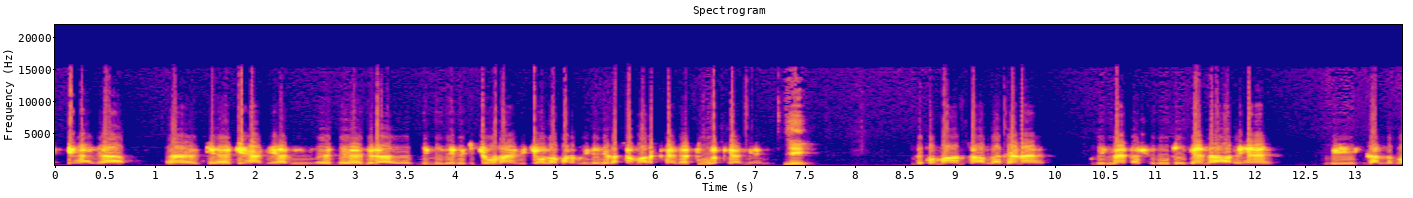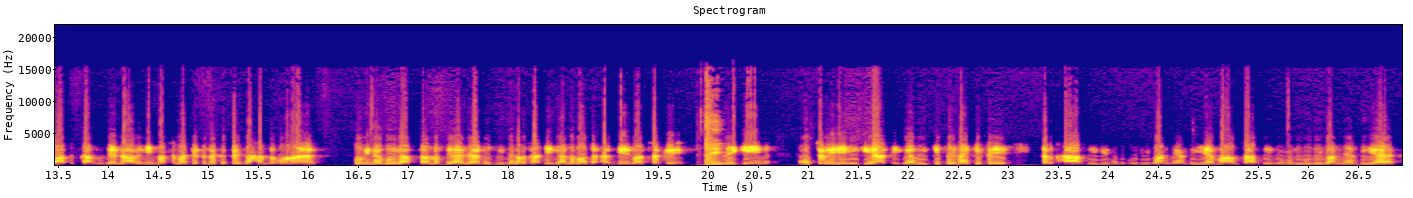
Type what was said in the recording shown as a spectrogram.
ਕਿਹਾ ਜਾ ਕਿਹਾ ਗਿਆ ਵੀ ਜਿਹੜਾ ਦਿੱਲੀ ਦੇ ਵਿੱਚ ਚੋਣਾਂ ਹੈ ਵੀ 14 ਫਰਵਰੀ ਦਾ ਜਿਹੜਾ ਸਮਾਂ ਰੱਖਿਆ ਗਿਆ ਕਿਉਂ ਰੱਖਿਆ ਗਿਆ ਜੀ? ਜੀ। ਦੇਖੋ ਮਾਨ ਸਾਹਿਬ ਦਾ ਕਹਿਣਾ ਹੈ ਵੀ ਮੈਂ ਤਾਂ ਸ਼ੁਰੂ ਤੋਂ ਹੀ ਕਹਿੰਦਾ ਆ ਰਿਹਾ ਹਾਂ ਵੀ ਗੱਲਬਾਤ ਕਰਨ ਦੇ ਨਾਲ ਹੀ ਮਸਲਾ ਕਿਤੇ ਨਾ ਕਿਤੇ ਹੱਲ ਹੋਣਾ ਹੈ। ਕੋਈ ਨਾ ਕੋਈ ਰਸਤਾ ਲੱਭਿਆ ਜਾਵੇ ਜਿਹਦੇ ਨਾਲ ਸਾਡੀ ਗੱਲਬਾਤ ਅੱਗੇ ਵੱਧ ਸਕੇ। ਲੇਕਿਨ ਸਵੇਰੇ ਵੀ ਕਿਹਾ ਸੀਗਾ ਵੀ ਕਿਤੇ ਨਾ ਕਿਤੇ ਸਰਕਾਰ ਦੀ ਵੀ ਮਜਬੂਰੀ ਬਣ ਜਾਂਦੀ ਹੈ ਮਾਨ ਸਾਹਿਬ ਦੀ ਵੀ ਮਜਬੂਰੀ ਬਣ ਜਾਂਦੀ ਹੈ।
